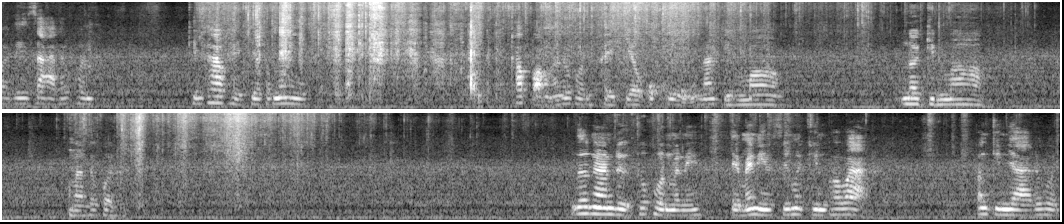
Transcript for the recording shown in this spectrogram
วัสดีจ้าทุกคน กินข้าวไข่เจียวกับแม่ข้าวป่องนะทุกคนไข่เจียวโอ้โหน่ากินมากน่ากินมากมาทุกคนเลิกงานดึกทุกคนวันนี้ แต่แม่นินซื้อมากินเพราะว่า ต้องกินยาทุกคน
